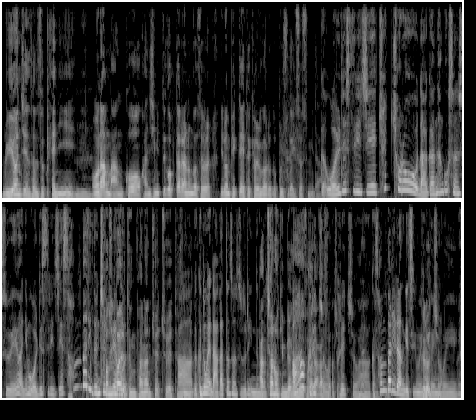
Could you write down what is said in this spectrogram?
류현진 선수 팬이 음. 워낙 많고 관심이 뜨겁다라는 것을 이런 빅데이터 결과로도 볼 수가 있었습니다. 그러니까 월드 시리즈에 최초로 나간 한국 선수예요? 아니면 월드 시리즈에 선발이든 최초의 선발 등판한 최초의 투수입니다. 아, 그러니까 그동안에 나갔던 선수들이 있는 박찬호, 거죠. 김병현 아, 선수가 그랬죠. 나갔었죠. 그랬죠. 네. 아, 그러니까 선발이라는 게 지금 의미가 그렇죠. 있는 거예요. 네.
